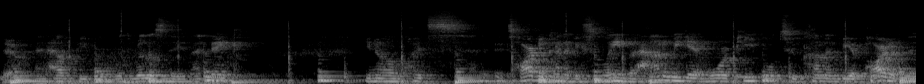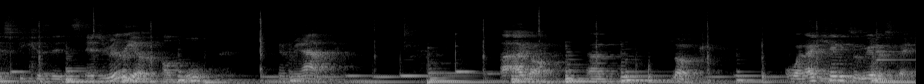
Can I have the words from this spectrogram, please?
Yeah. and help people with real estate. And I think you know, it's it's hard to kind of explain, but how do we get more people to come and be a part of this? Because it's it's really a, a movement in reality. I I go. Uh, look, when I came to real estate,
